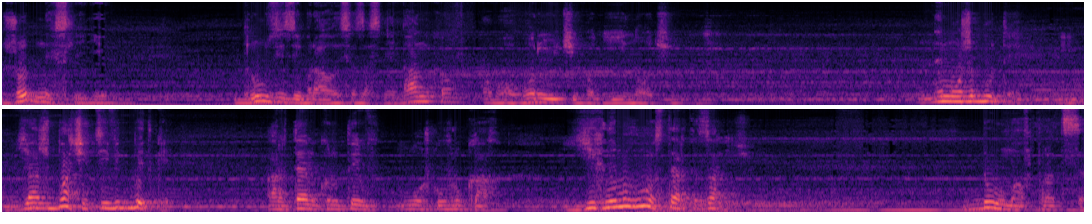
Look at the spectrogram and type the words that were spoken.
Жодних слідів. Друзі зібралися за сніданком, обговорюючи події ночі. Не може бути. Я ж бачив ці відбитки. Артем крутив ложку в руках. Їх не могло стерти за ніч. Думав про це.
